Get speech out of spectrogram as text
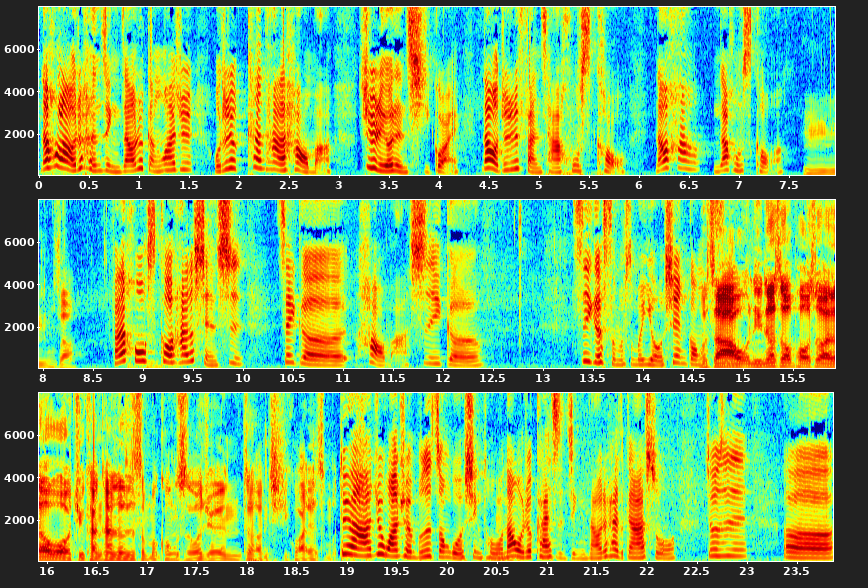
然后后来我就很紧张，我就赶快去，我就看他的号码，距离有点奇怪，那我就去反查 Who's Call。然后他，你知道 Who's Call 吗？嗯，我知道。反正 Who's Call 它就显示这个号码是一个是一个什么什么有限公司。我知道，你那时候抛出来的时候，我有去看看那是什么公司，我觉得这很奇怪，这什么？对啊，就完全不是中国信托。然后我就开始紧张，我就开始跟他说，就是呃，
